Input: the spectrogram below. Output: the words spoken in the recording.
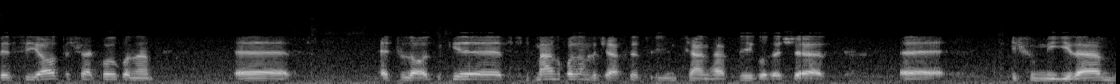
بسیار تشکر کنم اطلاعاتی که من خودم به شخص تو این چند هفته گذشته از ایشون می‌گیرم.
